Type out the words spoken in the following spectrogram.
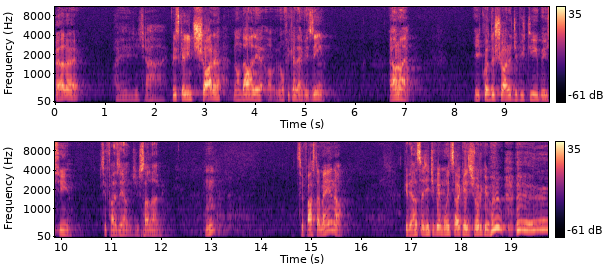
É ou não é? Aí a gente, ah, por isso que a gente chora, não dá uma, não fica levezinho. É ou não é? E quando chora de biquinho, beicinho, se fazendo de salame? Hum? Você faz também ou não? Criança a gente vê muito, sabe aquele choro que.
